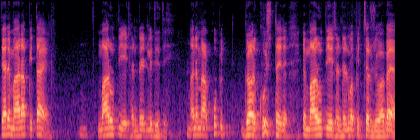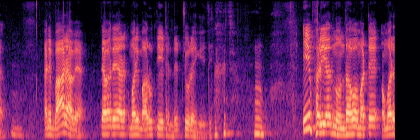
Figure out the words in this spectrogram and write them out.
ત્યારે મારા પિતાએ મારુતિ એટ હંડ્રેડ લીધી હતી. અને મેં આખું ઘર ખુશ થઈને એ મારુતિ એટ હંડ્રેડમાં પિક્ચર જોવા ગયા. અને બહાર આવ્યા ત્યારે મારી મારુતિ એટ હંડ્રેડ ચોરાઈ ગઈ હતી. એ ફરિયાદ નોંધાવવા માટે અમારે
